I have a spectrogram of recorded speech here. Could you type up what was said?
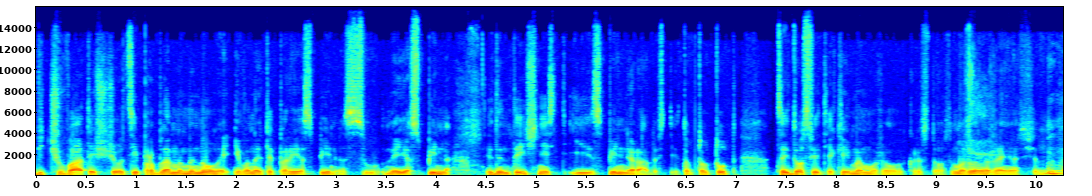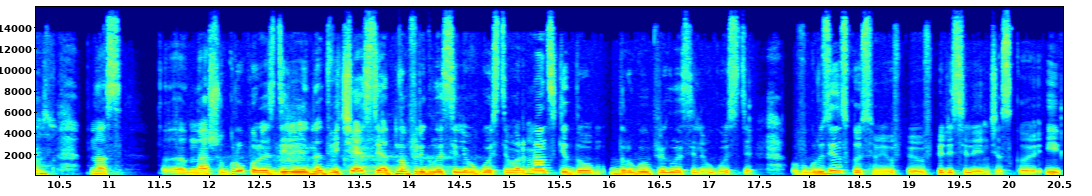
відчувати, що ці проблеми минули, і вони тепер є спільна, є спільна ідентичність і спільні радості. Тобто тут цей досвід, який ми можемо використовувати. Можливо, Женя ще до Нас нашу группу разделили на две части. Одну пригласили в гости в армянский дом, другую пригласили в гости в грузинскую семью, в, пе- в переселенческую. И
